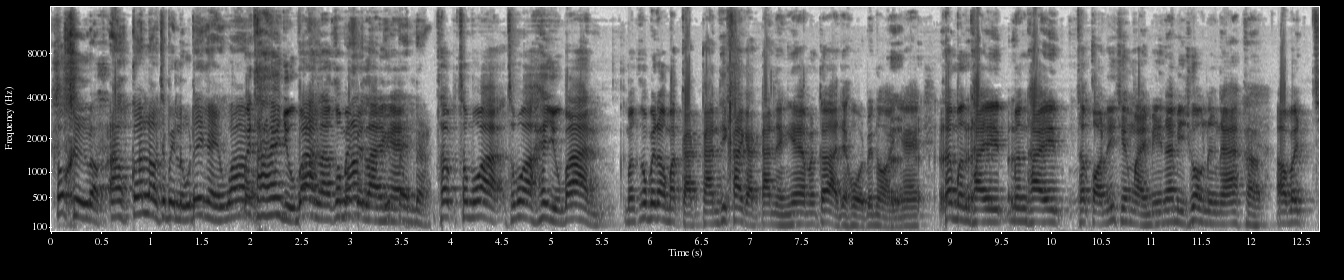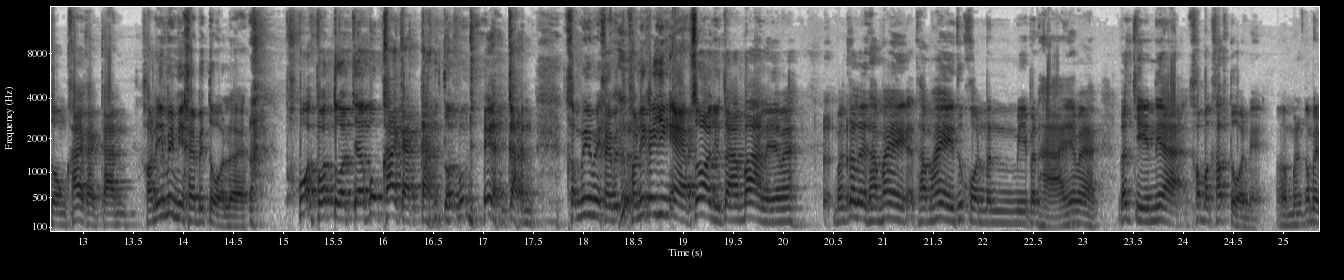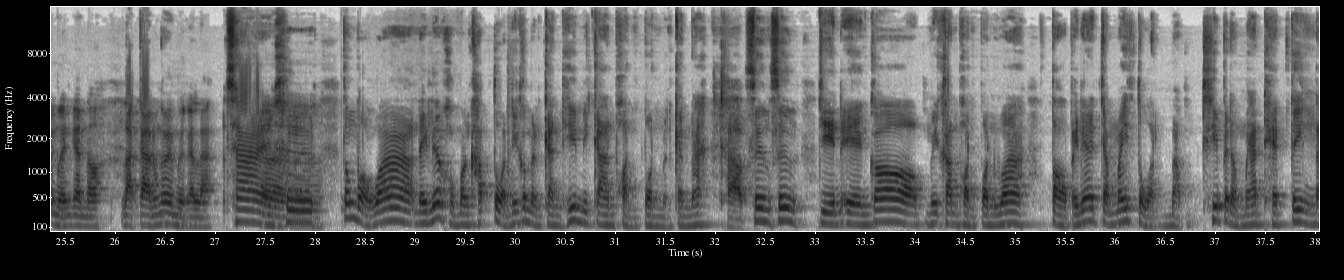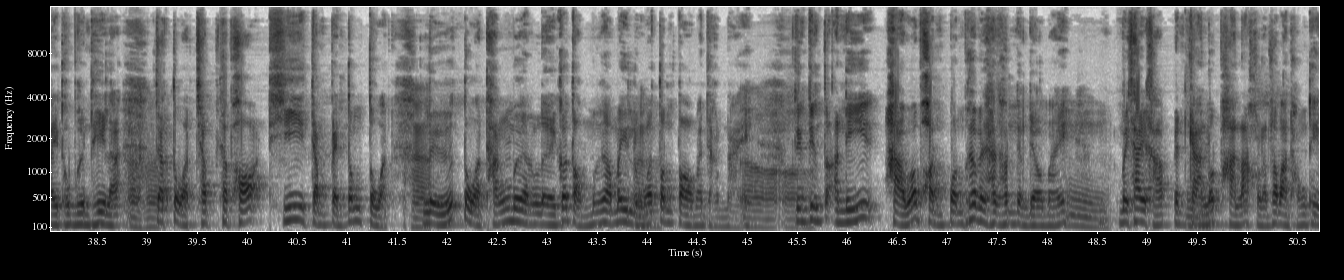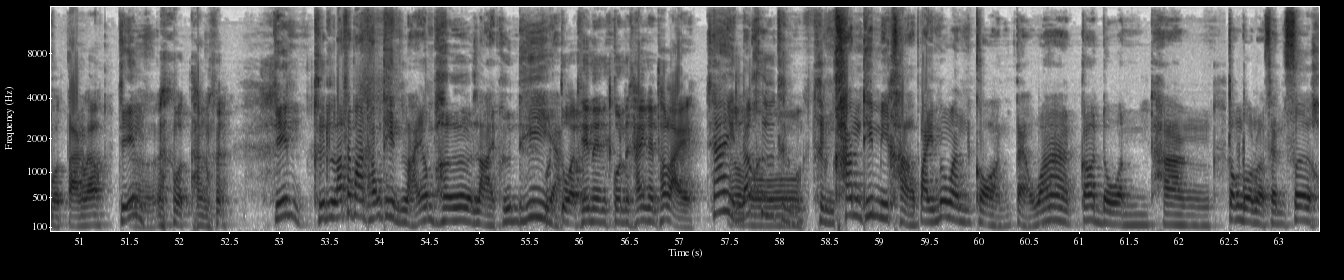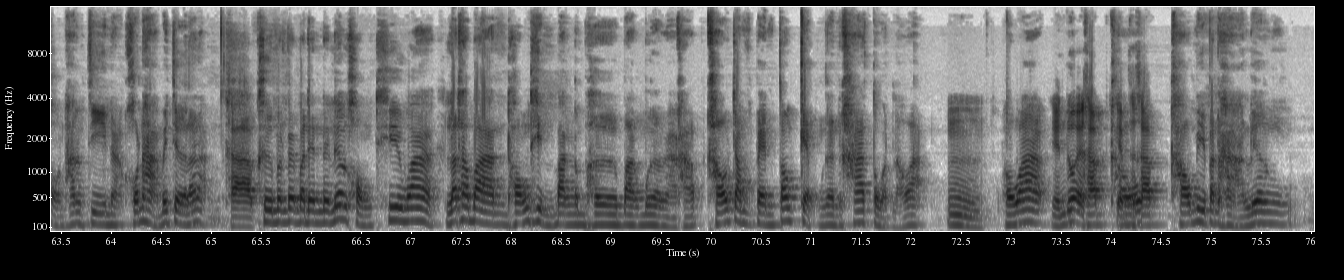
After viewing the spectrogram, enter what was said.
ก็คือแบบอ้าวก็เราจะไปรู้ได้ไงว่า ไม่ถ้าให้อยู่บ้านเราก็ไม่เป็นไรไงว่าเป็นอะถ้าสมมติว่าสมมติว่าให้อยู่บ้าน มันก็ไม่ต้องมากักกันที่ค่ายกักกันอย่างเงี้ยมันก็อาจจะโหดไปหน่อยไงถ้าเมืองไทยเมืองไทยถ้าก่อนที่เชียงใหม่มีนะมีช่วงหนึ่งนะครับเอาไปส่งค่ายกักกันคราวนี้ไม่มีใครไปตรวจเลยเพราะว่าพอตรวจเจอปุ๊บค่ายกักกันตรวจปุ๊บค่ายกักกันเขาไม่มีใครไปตรวจคราวนี้ก็ยิ่งแอบซ่อนอยู่ตามบ้านเลยใช่ไหมมันก็เลยทำให้ทำให้ทุกคนมันมีปัญหาใช่ไหมแล้วจีนเนี่ยเข้ามาคับตรวจเนี่ยเออมันก็ไม่เหมือนกันเนาะหลักการมันก็ไม่เหมือนกันละใช่เออคือต้องบอกว่าในเรื่องของบังคับตรวจนี่ก็เหมือนกันที่มีการผ่อนปลนเหมือนกันนะครับซึ่งซึ่งจีนเองก็มีการผ่อนปลนว่า ต่อไปเนี่ยจะไม่ตรวจแบบที่เป็นแมสเทสติ้งในทุกพื้นที่แล้วอ่าฮะจะตรวจเฉพาะที่จำเป็นต้องตรวจฮะหรือตรวจทั้งเมืองเลยก็ต่อเมื่อไม่รู้ว่าอ่าต้นตอมาจากไหนอ๋ออ๋อจริงๆ อันนี้ถามว่าผ่อนปลนเพื่อประชาชนอย่างเดียวไหมอืมไม่ใช่ครับ เป็นการอืมลดภาระของรัฐบาลท้องถิ่นหมดตังค์แล้ว จริงเออหมดตังค์แล้ว จริงคือรัฐบาลท้องถิ่นหลายอำเภอหลายพื้นที่คุณอะตรวจทีนึงคุณใช้เงินเท่าไหร่ ใช่แล้วคือถึงโถึงขั้นที่มีข่าวไปเมื่อวันก่อน แต่ว่าก็โดนทางต้องโดนแบบเซนเซอร์ของทางจีนอะค้นหาไม่เจอแล้วล่ะ ครับ คือมันเป็นประเด็นในเรื่องของที่ว่ารัฐบาลท้องถิ่นบางอำเภอบางเมืองอะครับเขาจำเป็นต้องเก็บเงินค่าตรวจแล้วอะอืม เพราะว่าเห็นด้วยครับ เก็บเขาเถอะครับ เขามีปัญหาเรื่อง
